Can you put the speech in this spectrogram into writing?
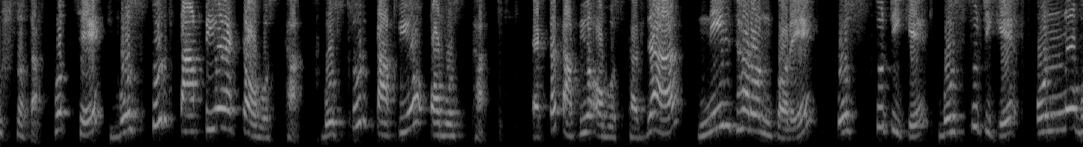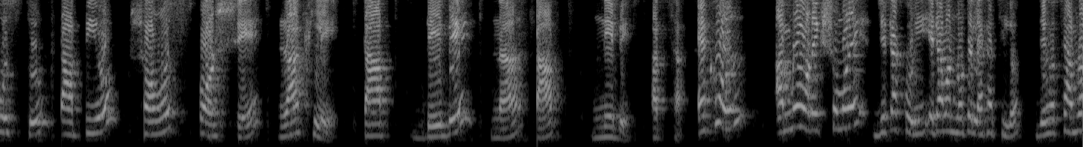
উষ্ণতা হচ্ছে বস্তুর তাপীয় একটা অবস্থা, বস্তুর তাপীয় অবস্থা। একটা তাপীয় অবস্থা যা নির্ধারণ করে বস্তুটিকে বস্তুটিকে অন্য বস্তুর তাপীয় সংস্পর্শে রাখলে তাপ দেবে না তাপ নেবে। আচ্ছা এখন আমরা অনেক সময় যেটা করি, এটা আমার নোটে লেখা ছিল যে হচ্ছে আমরা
